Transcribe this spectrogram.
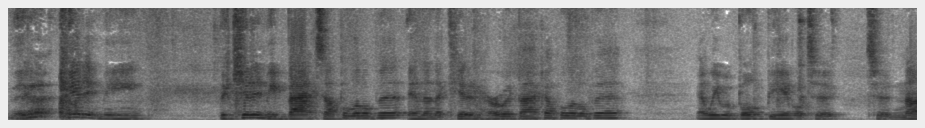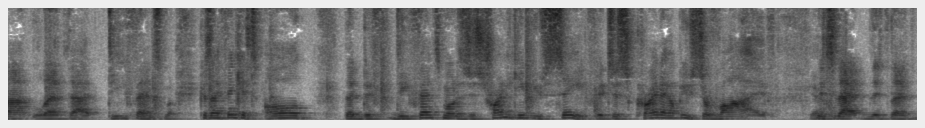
the kid in me the kid in me backs up a little bit, and then the kid in her would back up a little bit, and we would both be able to to not let that defense mode because I think it's all the def- defense mode is just trying to keep you safe. It's just trying to help you survive. Yeah. It's that that that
